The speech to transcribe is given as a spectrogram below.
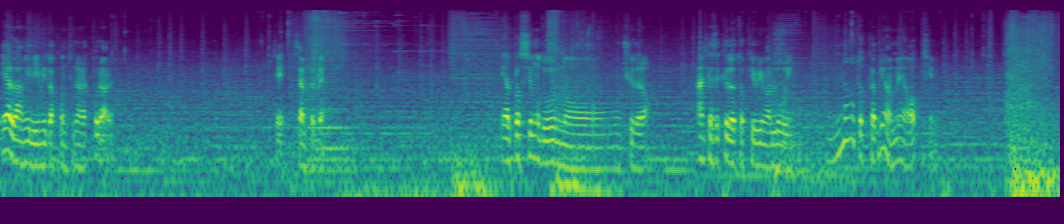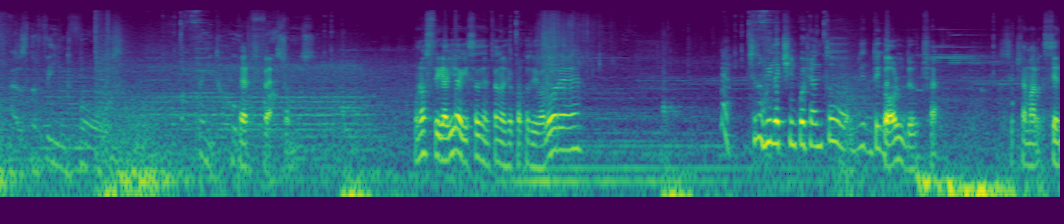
E allora mi limito a continuare a curare. Sì, sempre te. E al prossimo turno ucciderò. Anche se credo tocchi prima a lui. No, tocca prima a me, ottimo. Perfetto. Un'ostrica viva, chissà se entrando c'è qualcosa di valore. Eh, ci sono 1500 di, di gold, cioè. Se, chiama, se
